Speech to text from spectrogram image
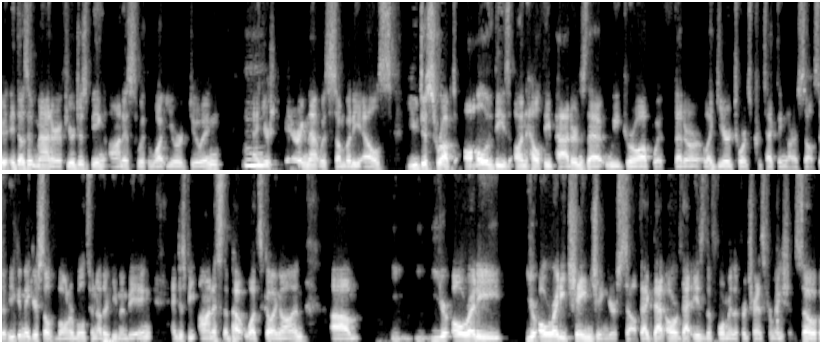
it doesn't matter. If you're just being honest with what you're doing Mhm. and you're sharing that with somebody else, you disrupt all of these unhealthy patterns that we grow up with that are like geared towards protecting ourselves. So if you can make yourself vulnerable to another human being and just be honest about what's going on, um, you're already you're already changing yourself. Like that, or that is the formula for transformation. So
